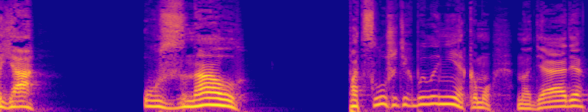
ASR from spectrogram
я узнал. Подслушать их было некому, но дядя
